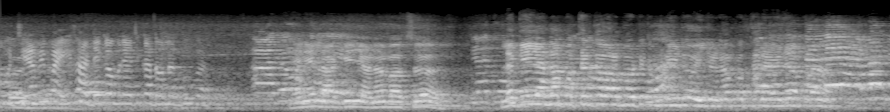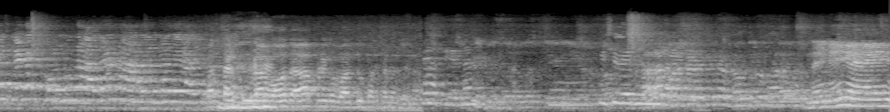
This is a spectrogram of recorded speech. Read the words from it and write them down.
ਪੁੱਛਿਆ ਵੀ ਭਾਈ ਸਾਡੇ ਕਮਰੇ 'ਚ ਕਦੋਂ ਲੱਗੂਗਾ? ਲੱਗ ਹੀ ਜਾਣਾ ਬਸ। ਲੱਗੀ ਜਾਂਦਾ ਪੱਥਰ ਤੇ ਆਲਮੋਸਟ ਕੰਪਲੀਟ ਹੋਈ ਜਾਣਾ ਪੱਥਰ ਰਹਿਣਾ ਆਪਣਾ। ਪੱਥਰ ਪੂਰਾ ਬਹੁਤ ਆ ਆਪਣੇ ਕੋਲ ਵਾਧੂ ਪੱਥਰ ਪਿਛਲੇ ਨਹੀਂ ਨਹੀਂ ਐ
